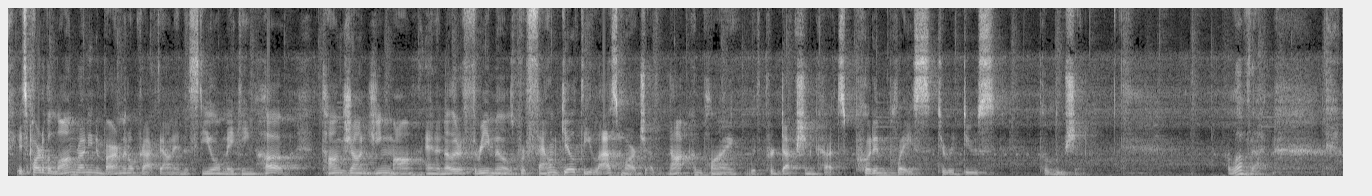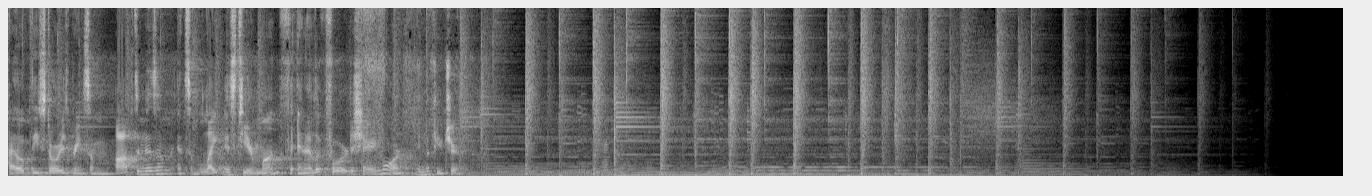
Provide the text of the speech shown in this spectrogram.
It's part of a long running environmental crackdown in the steel making hub Tangshan Jinma and another three mills were found guilty last March of not complying with production cuts put in place to reduce pollution. I love that. I hope these stories bring some optimism and some lightness to your month, and I look forward to sharing more in the future.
